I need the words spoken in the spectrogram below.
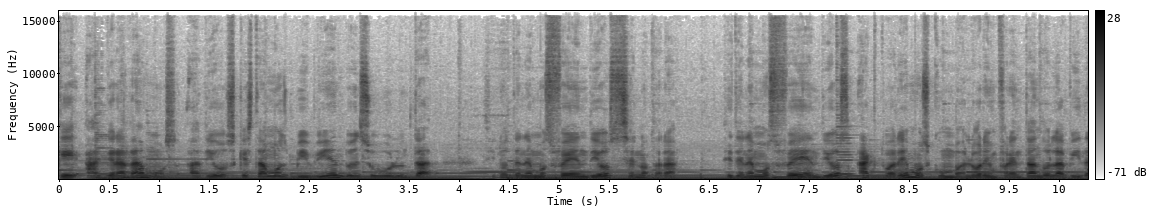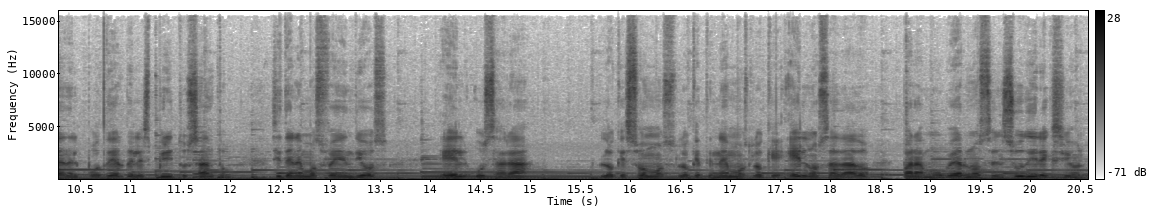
que agradamos a Dios, que estamos viviendo en su voluntad. Si no tenemos fe en Dios, se notará. Si tenemos fe en Dios, actuaremos con valor enfrentando la vida en el poder del Espíritu Santo. Si tenemos fe en Dios, Él usará lo que somos, lo que tenemos, lo que Él nos ha dado para movernos en su dirección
